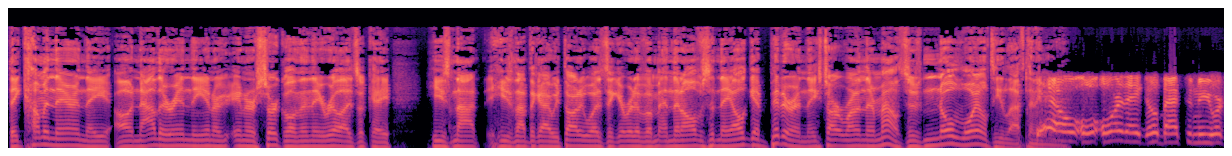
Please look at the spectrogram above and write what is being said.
they come in there and they oh now they're in the inner inner circle, and then they realize okay. He's not. He's not the guy we thought he was. They get rid of him, and then all of a sudden they all get bitter and they start running their mouths. There's no loyalty left anymore. Yeah, or, or they go back to New York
